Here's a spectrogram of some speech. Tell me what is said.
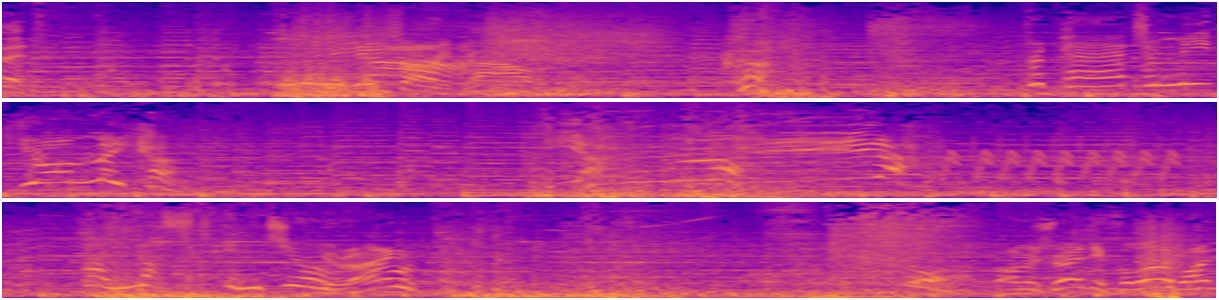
get it! Sorry, pal. Prepare to meet your maker! Yeah. Yeah. I must endure. You rang? Oh, I was ready for that one.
